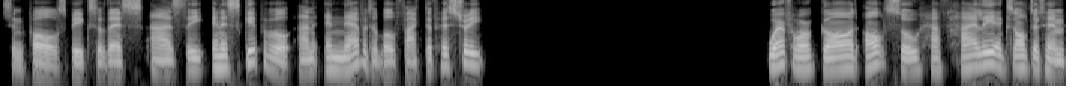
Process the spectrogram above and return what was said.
St. Paul speaks of this as the inescapable and inevitable fact of history. Wherefore God also hath highly exalted him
